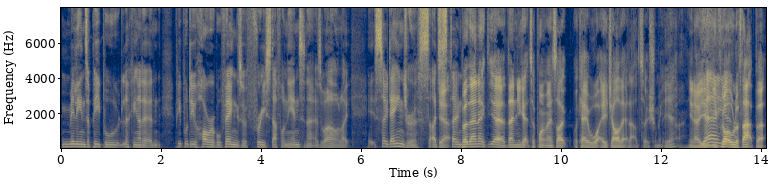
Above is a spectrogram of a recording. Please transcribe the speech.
millions of people looking at it, and people do horrible things with free stuff on the internet as well. Like it's so dangerous. I just yeah, don't. but then it, yeah, then you get to a point where it's like, okay, what age are they allowed social media? Yeah. You know, you, Yeah, you've got yeah. all of that, but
